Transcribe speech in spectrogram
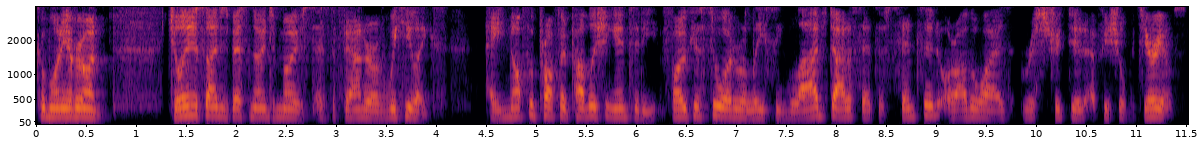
Good morning, everyone. Julian Assange is best known to most as the founder of WikiLeaks, a not for profit publishing entity focused toward releasing large data sets of censored or otherwise restricted official materials.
